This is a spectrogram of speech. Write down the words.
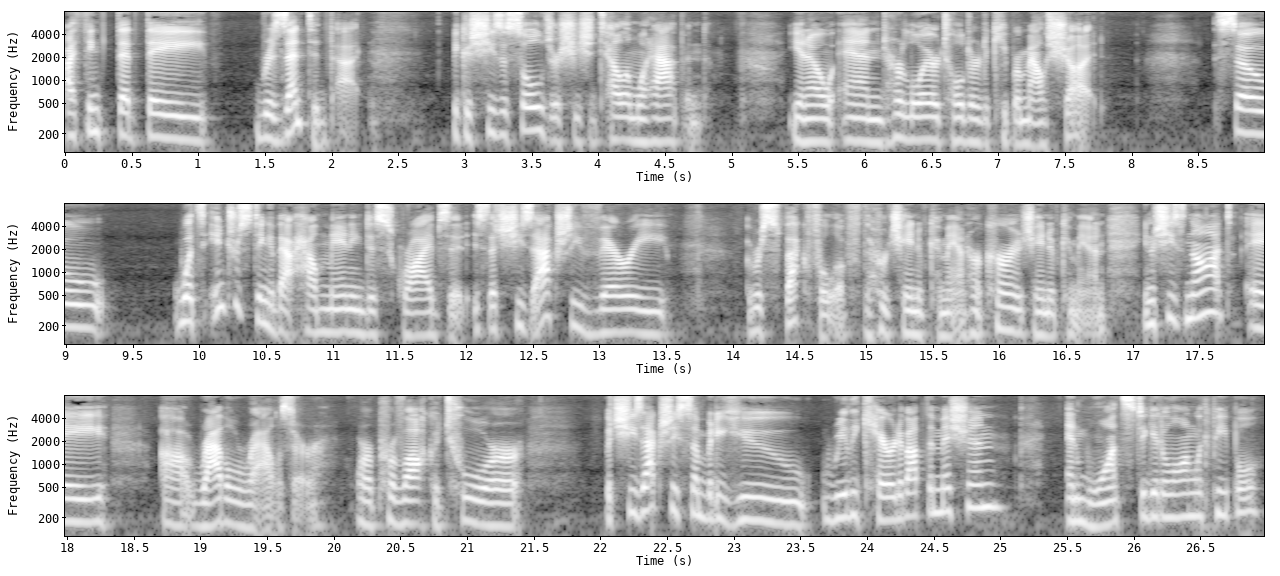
I think that they resented that because she's a soldier. She should tell him what happened, you know, and her lawyer told her to keep her mouth shut. So, what's interesting about how Manning describes it is that she's actually very respectful of her chain of command, her current chain of command. You know, she's not a uh, rabble rouser or a provocateur, but she's actually somebody who really cared about the mission and wants to get along with people.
